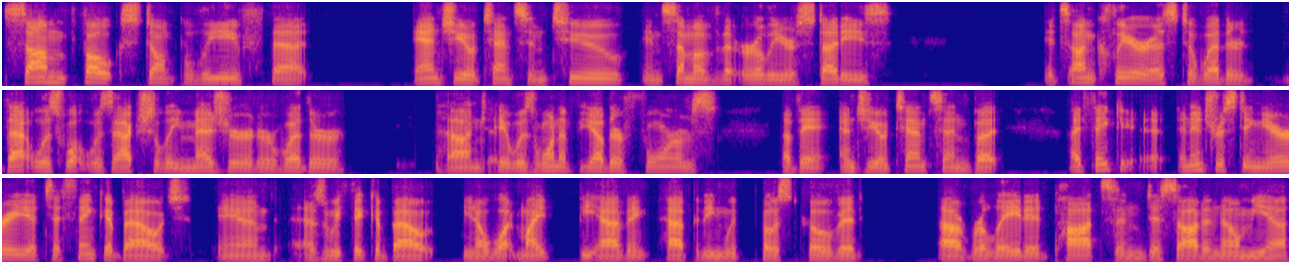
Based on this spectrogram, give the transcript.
some folks don't believe that angiotensin 2 in some of the earlier studies it's unclear as to whether that was what was actually measured or whether um, okay. it was one of the other forms of angiotensin but i think an interesting area to think about and as we think about you know what might be having happening with post covid uh, related pots and dysautonomia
